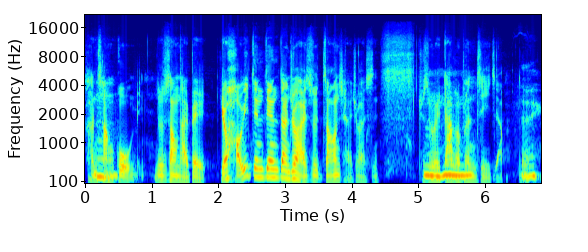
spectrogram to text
很常过敏，就是上台北。有好一点点，但就还是早上起来就还是就是会打个喷嚏这样。对，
